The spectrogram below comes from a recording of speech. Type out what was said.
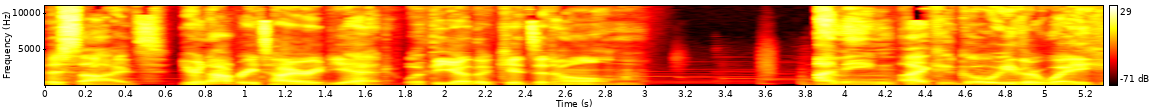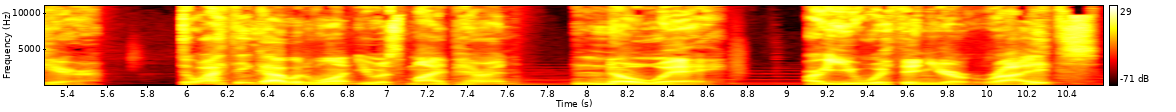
Besides, you're not retired yet with the other kids at home. I mean, I could go either way here. Do I think I would want you as my parent? No way. Are you within your rights?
